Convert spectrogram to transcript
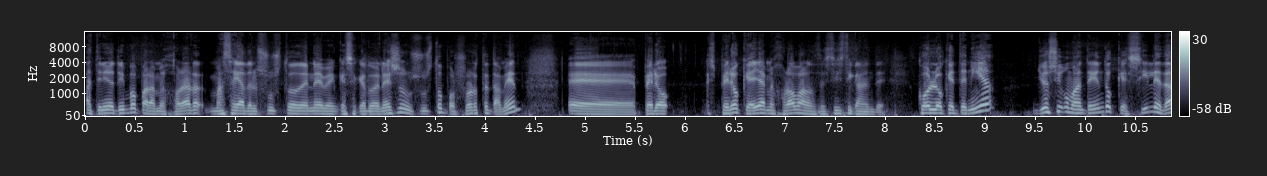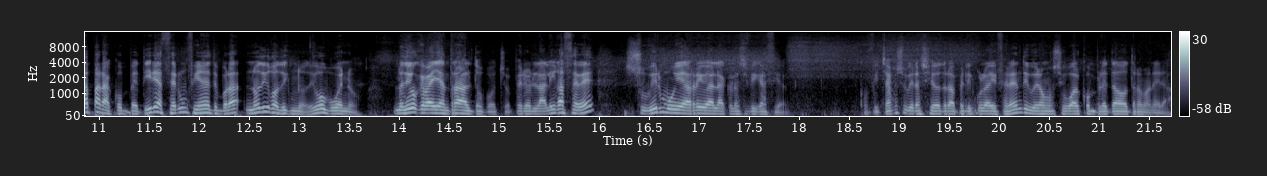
ha tenido tiempo para mejorar, más allá del susto de Neven que se quedó en eso, un susto por suerte también, eh, pero espero que haya mejorado baloncestísticamente. Con lo que tenía, yo sigo manteniendo que sí le da para competir y hacer un final de temporada, no digo digno, digo bueno. No digo que vaya a entrar al top 8, pero en la Liga CB subir muy arriba en la clasificación. Con fichajes hubiera sido otra película diferente y hubiéramos igual completado de otra manera.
